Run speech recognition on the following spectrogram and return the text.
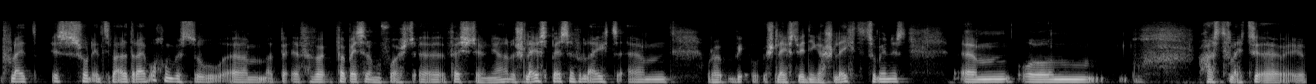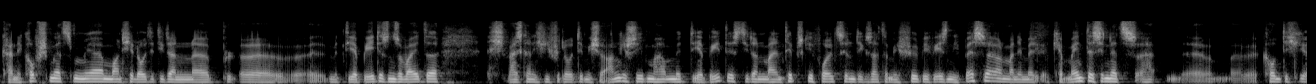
vielleicht ist schon in zwei oder drei Wochen wirst du ähm, Ver Verbesserungen äh, feststellen. Ja, du schläfst besser vielleicht ähm, oder schläfst weniger schlecht zumindest. Ähm, um, hast vielleicht äh, keine Kopfschmerzen mehr. Manche Leute, die dann äh, äh, mit Diabetes und so weiter, ich weiß gar nicht, wie viele Leute mich schon angeschrieben haben mit Diabetes, die dann meinen Tipps gefolgt sind, die gesagt haben, ich fühle mich wesentlich besser und meine Medikamente sind jetzt, äh, äh konnte ich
